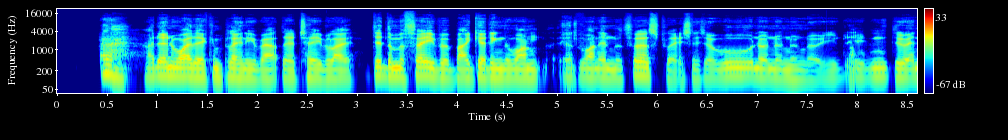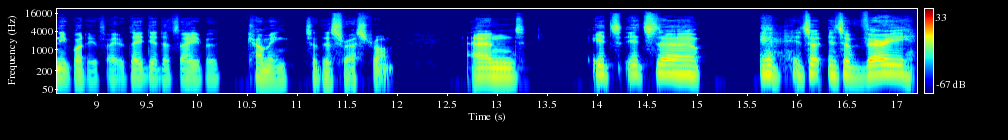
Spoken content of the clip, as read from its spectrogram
I don't know why they're complaining about their table. I did them a favor by getting the one uh, one in the first place. And they say, Oh, no, no, no, no. You, you didn't do anybody a favor. They did a favor coming to this restaurant, and it's it's a it's a it's a very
